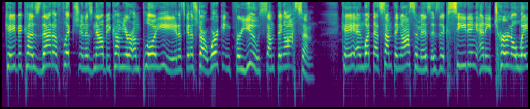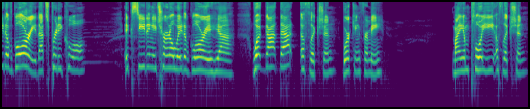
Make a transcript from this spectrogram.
Okay, because that affliction has now become your employee and it's going to start working for you something awesome. Okay, and what that something awesome is, is exceeding an eternal weight of glory. That's pretty cool. Exceeding eternal weight of glory, yeah. What got that affliction working for me? My employee affliction.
